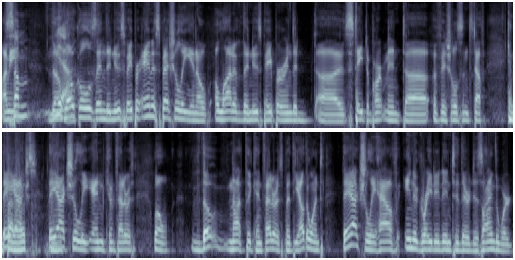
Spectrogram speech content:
I mean, Some- the yeah. locals and the newspaper, and especially you know a lot of the newspaper and the uh, State Department uh, officials and stuff. Confederates. They, act- they actually and Confederates. Well, though not the Confederates, but the other ones, they actually have integrated into their design the word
